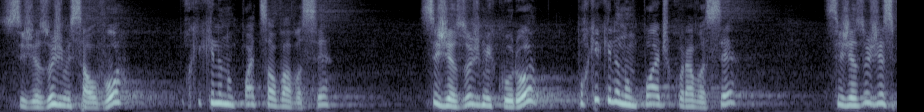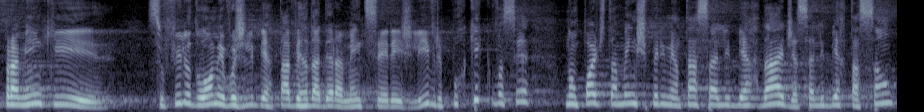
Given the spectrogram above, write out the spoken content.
se Jesus me salvou, por que, que ele não pode salvar você? Se Jesus me curou, por que, que ele não pode curar você? Se Jesus disse para mim que se o Filho do Homem vos libertar verdadeiramente, sereis livres, por que, que você não pode também experimentar essa liberdade, essa libertação?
